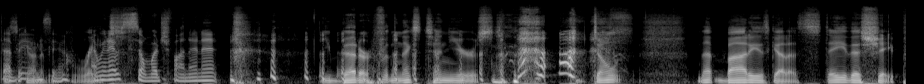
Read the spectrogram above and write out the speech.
That It's bathing suit. I'm great. gonna have so much fun in it. You better for the next 10 years. Don't. That body has got to stay this shape.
